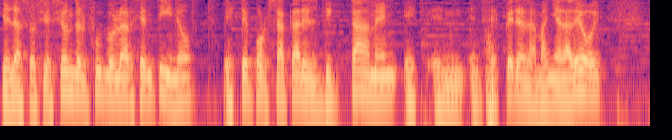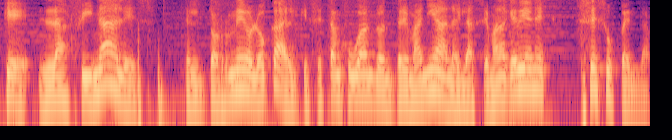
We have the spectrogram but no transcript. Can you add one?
que la Asociación del Fútbol Argentino esté por sacar el dictamen, se espera en la mañana de hoy, que las finales del torneo local que se están jugando entre mañana y la semana que viene se suspendan.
